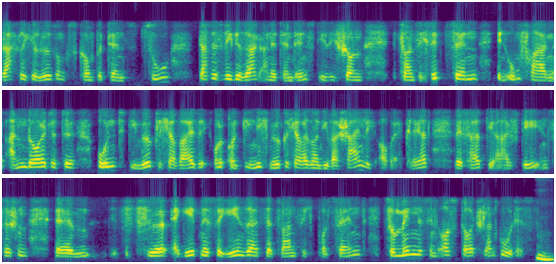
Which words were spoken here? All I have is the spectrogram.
sachliche Lösungskompetenz zu. Das ist, wie gesagt, eine Tendenz, die sich schon 2017 in Umfragen andeutete und die möglicherweise und die nicht möglicherweise, sondern die wahrscheinlich auch erklärt, weshalb die AfD inzwischen ähm, für Ergebnisse jenseits der 20 Prozent, zumindest in Ostdeutschland, gut ist. Mhm.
